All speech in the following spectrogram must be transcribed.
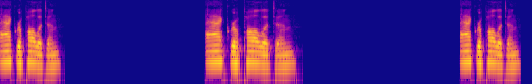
Acropolitan. Acropolitan. Acropolitan.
